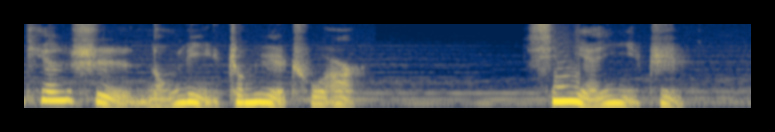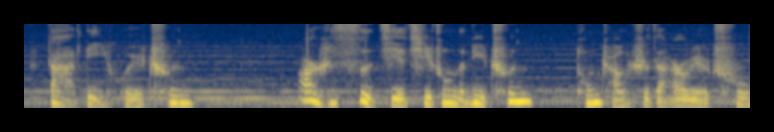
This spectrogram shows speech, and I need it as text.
天是农历正月初二，新年已至，大地回春。二十四节气中的立春，通常是在二月初。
